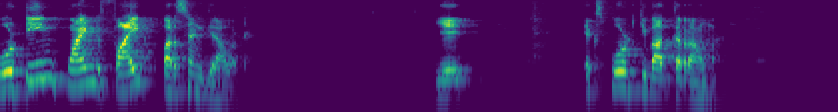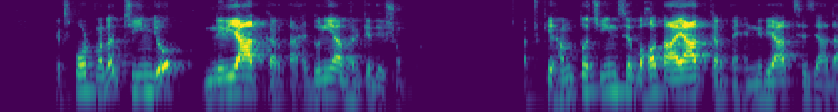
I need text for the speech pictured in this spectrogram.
14.5 परसेंट गिरावट है। ये एक्सपोर्ट की बात कर रहा हूँ मैं। एक्सपोर्ट मतलब चीन जो निर्यात करता है दुनिया भर के देशों को। अब चूँकि हम तो चीन से बहुत आयात करते हैं, निर्यात से ज़्यादा।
